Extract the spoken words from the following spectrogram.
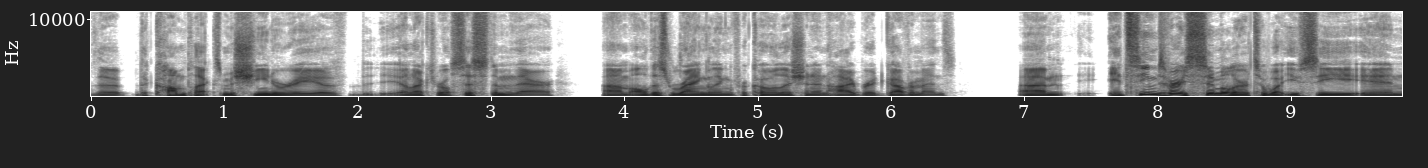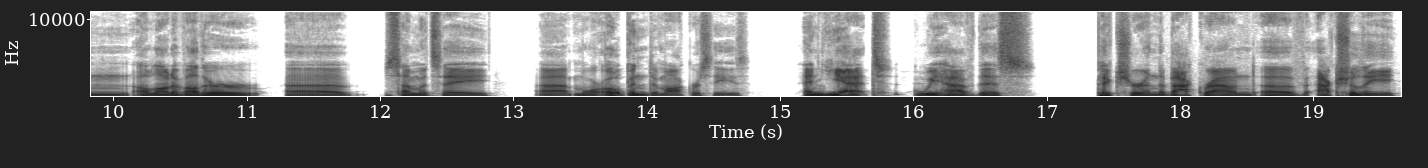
the, the complex machinery of the electoral system there, um, all this wrangling for coalition and hybrid governments. Um, it seems very similar to what you see in a lot of other, uh, some would say, uh, more open democracies. And yet we have this picture in the background of actually,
